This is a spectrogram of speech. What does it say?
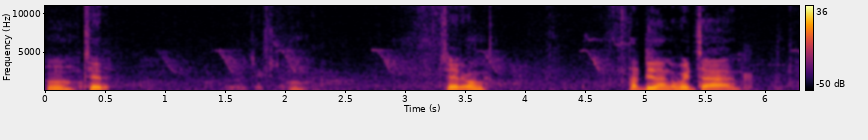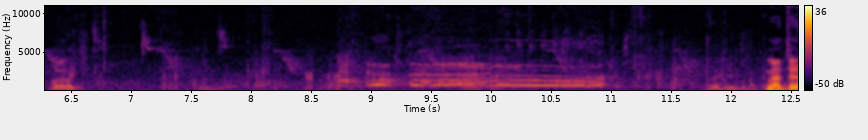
ம் சரி. ம். சரி வாங்க. தட்டி தாங்க போயிடுச்சா? என்னாச்சு?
